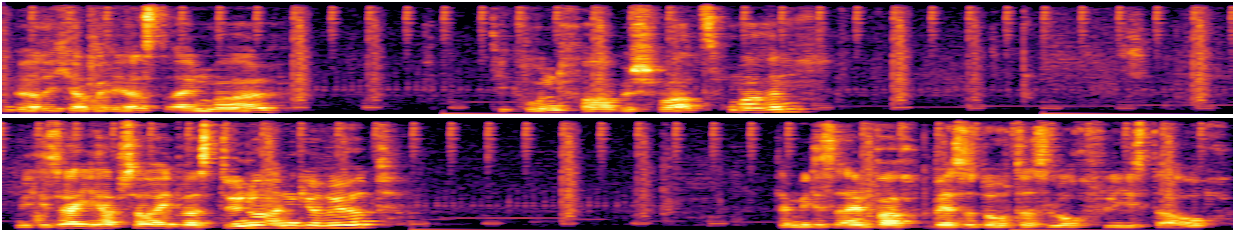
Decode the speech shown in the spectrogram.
werde ich aber erst einmal die Grundfarbe schwarz machen. Wie gesagt, ich habe es auch etwas dünner angerührt, damit es einfach besser durch das Loch fließt auch.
